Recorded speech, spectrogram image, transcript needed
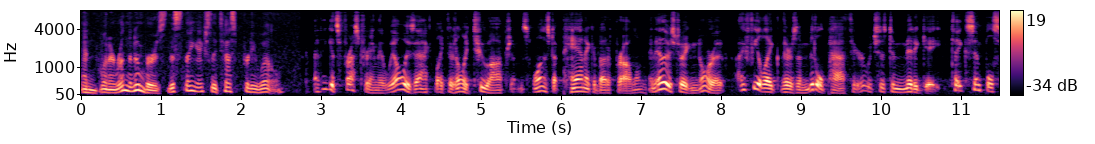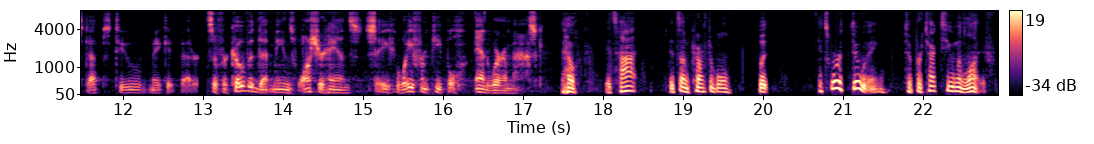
And when I run the numbers, this thing actually tests pretty well. I think it's frustrating that we always act like there's only two options. One is to panic about a problem, and the other is to ignore it. I feel like there's a middle path here, which is to mitigate. Take simple steps to make it better. So for COVID, that means wash your hands, stay away from people, and wear a mask. Now, it's hot, it's uncomfortable, but it's worth doing to protect human life.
